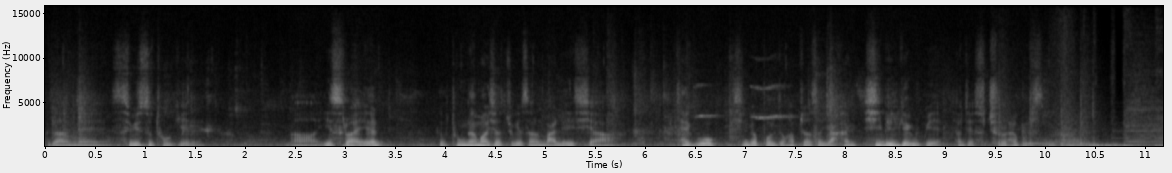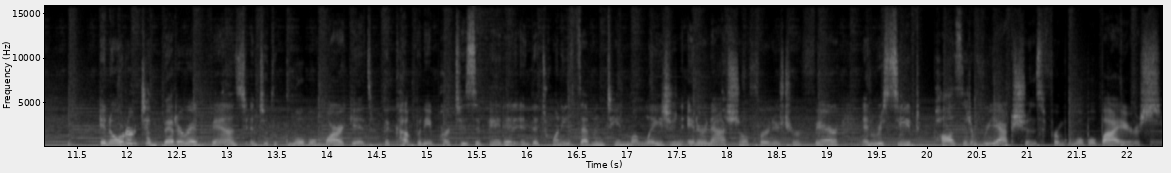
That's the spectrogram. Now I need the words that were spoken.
그 다음에 스위스, 독일, 어, 이스라엘, 그리고 동남아시아 쪽에서는 말레이시아, 태국, 싱가포르 등 합쳐서 약 한 11개국에 현재 수출을 하고 있습니다. In order to better advance into the global market, the company participated in the 2017 Malaysian International Furniture Fair and received positive reactions from global buyers.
